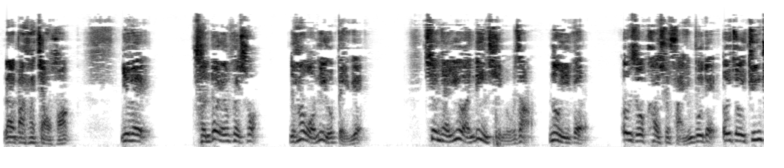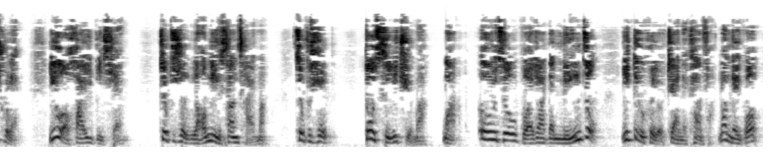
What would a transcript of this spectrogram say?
来把它搅黄，因为很多人会说，你看我们有北约，现在又要另起炉灶弄一个欧洲快速反应部队、欧洲军出来，又要花一笔钱，这不是劳命伤财吗？这不是多此一举吗？那欧洲国家的民众一定会有这样的看法，那美国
